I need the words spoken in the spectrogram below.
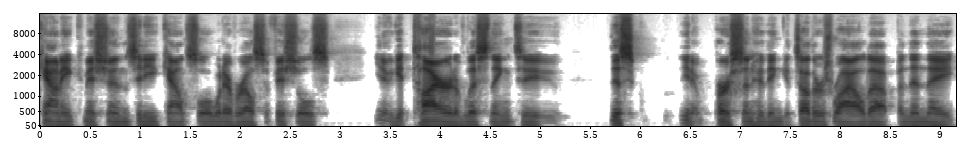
county commission city council whatever else officials you know get tired of listening to this you know person who then gets others riled up and then they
